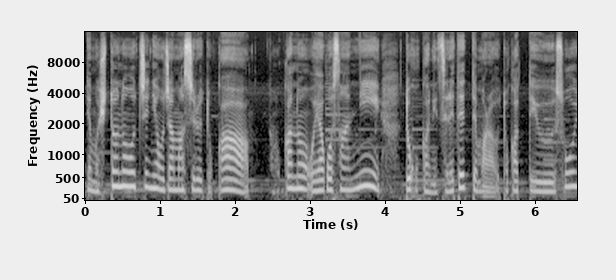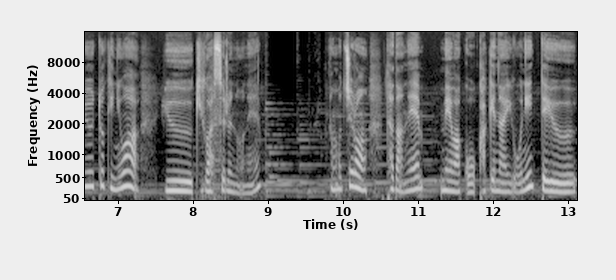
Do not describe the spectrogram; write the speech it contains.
でも人のお家にお邪魔するとか他の親御さんにどこかに連れてってもらうとかっていうそういう時には言う気がするのね。もちろんただね迷惑をかけないようにっていう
